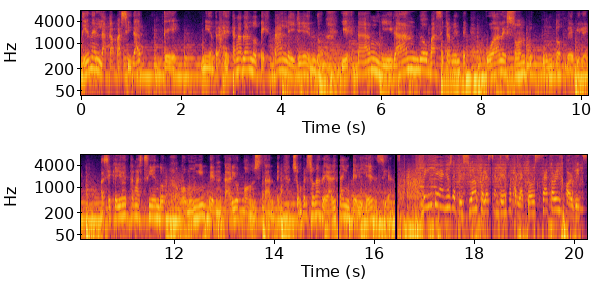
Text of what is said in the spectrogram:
tienen la capacidad de mientras están hablando, te están leyendo y están mirando básicamente cuáles son tus puntos débiles. Así que ellos están haciendo como un inventario constante. Son personas de alta inteligencia. 20 años de prisión fue la sentencia para el actor Zachary Horvitz,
